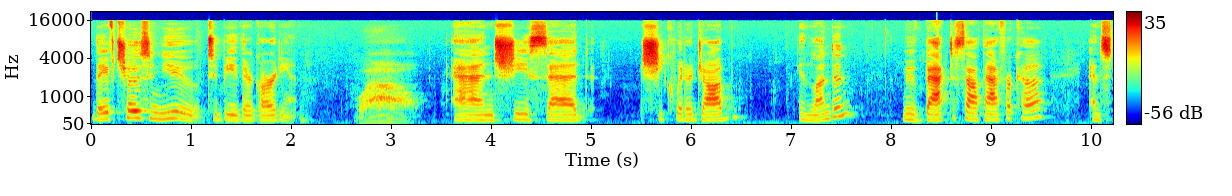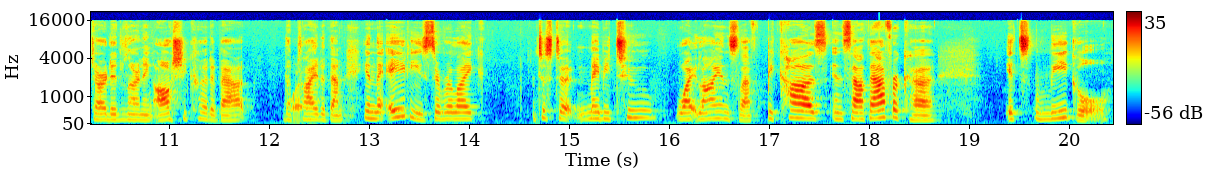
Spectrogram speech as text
They've chosen you to be their guardian. Wow. And she said she quit her job in London, moved back to South Africa, and started learning all she could about the wow. plight of them. In the 80s, there were like just a, maybe two white lions left because in South Africa, it's legal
